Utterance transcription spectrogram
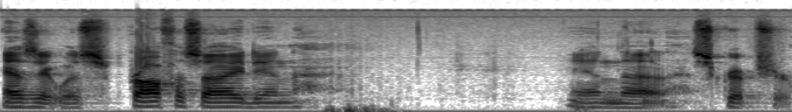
as it was prophesied in, in uh, Scripture.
